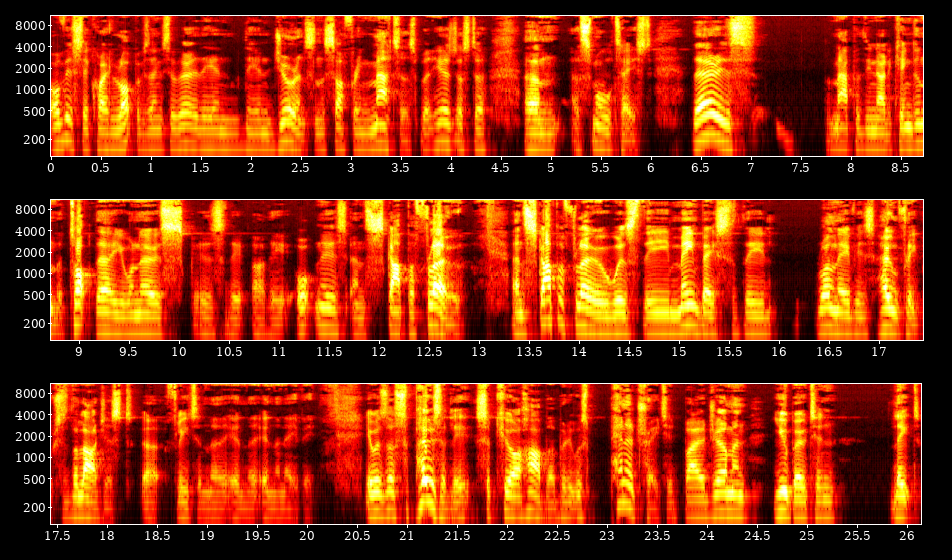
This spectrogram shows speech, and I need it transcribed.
obviously quite a lot because I think very the, the endurance and the suffering matters. But here's just a, um, a small taste. There is the map of the United Kingdom. The top there you will know is, is the, are the Orkneys and Scapa Flow. And Scapa Flow was the main base of the Royal Navy's Home Fleet, which is the largest uh, fleet in the, in, the, in the Navy. It was a supposedly secure harbour, but it was penetrated by a German U boat in late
